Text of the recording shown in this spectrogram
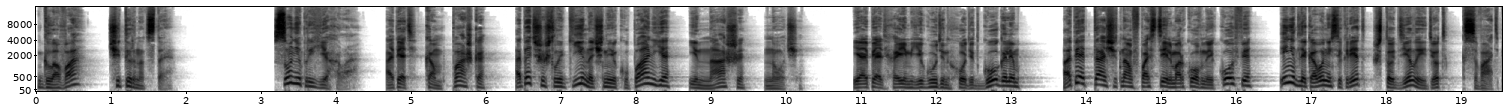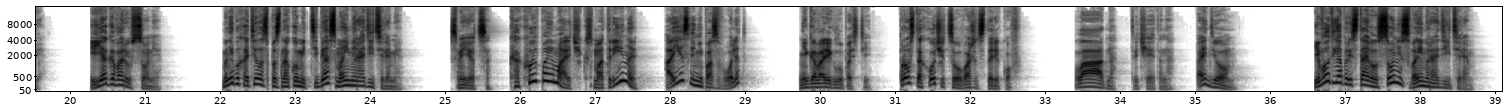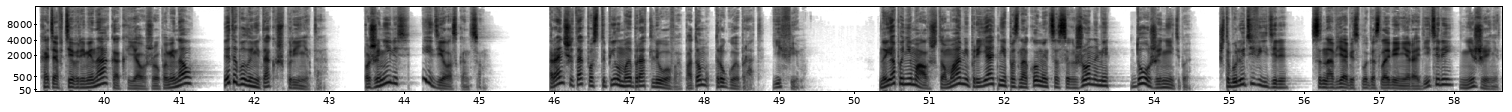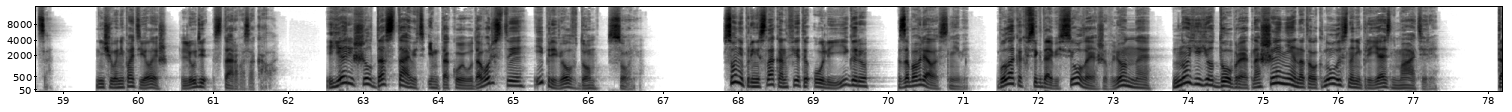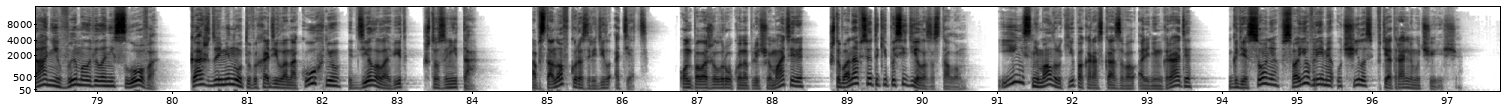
Глава 14 Соня приехала. Опять компашка, опять шашлыки, ночные купания и наши ночи. И опять Хаим Ягудин ходит гоголем, опять тащит нам в постель морковный кофе, и ни для кого не секрет, что дело идет к свадьбе. И я говорю Соне, мне бы хотелось познакомить тебя с моими родителями. Смеется. Какой поймальчик, смотрины? А если не позволят? Не говори глупостей. Просто хочется уважить стариков. Ладно, отвечает она. Пойдем. И вот я представил Соне своим родителям. Хотя в те времена, как я уже упоминал, это было не так уж принято. Поженились и дело с концом. Раньше так поступил мой брат Лёва, потом другой брат, Ефим. Но я понимал, что маме приятнее познакомиться с их женами до женитьбы, чтобы люди видели, сыновья без благословения родителей не женятся. Ничего не поделаешь, люди старого закала. И я решил доставить им такое удовольствие и привел в дом Соню. Соня принесла конфеты Оле и Игорю, забавлялась с ними. Была, как всегда, веселая, оживленная, но ее доброе отношение натолкнулось на неприязнь матери. Та не вымолвила ни слова, каждую минуту выходила на кухню, делала вид, что занята. Обстановку разрядил отец. Он положил руку на плечо матери, чтобы она все-таки посидела за столом. И не снимал руки, пока рассказывал о Ленинграде, где Соня в свое время училась в театральном училище.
